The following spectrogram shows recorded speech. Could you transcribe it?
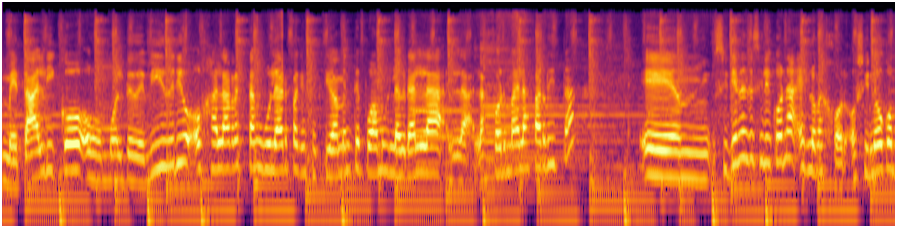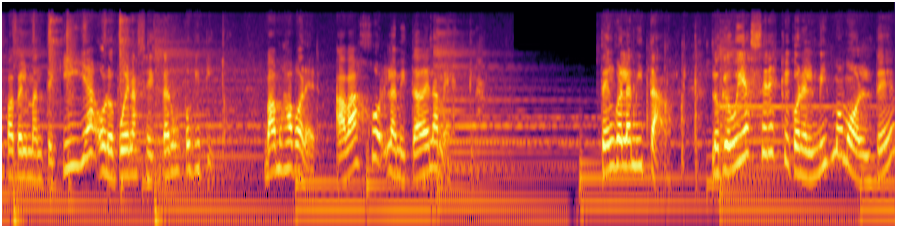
metálico o un molde de vidrio, ojalá rectangular para que efectivamente podamos lograr la, forma de las barritas. Em, si tienen de silicona es lo mejor, o si no con papel mantequilla o lo pueden aceitar un poquitito. Vamos a poner abajo la mitad de la mezcla. Tengo la mitad. Lo que voy a hacer es que con el mismo molde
